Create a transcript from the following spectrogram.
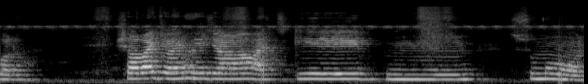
বলো। সবাই জয়েন হয়ে যাও আজকে Suman.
